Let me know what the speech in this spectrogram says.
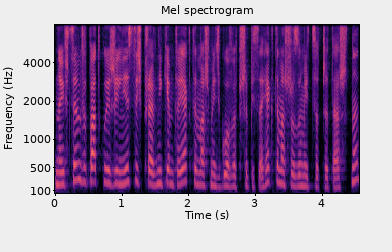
No i w tym wypadku, jeżeli nie jesteś prawnikiem, to jak ty masz mieć głowę w przepisach? Jak ty masz rozumieć, co czytasz? No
